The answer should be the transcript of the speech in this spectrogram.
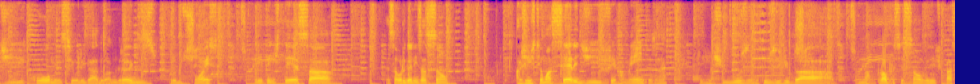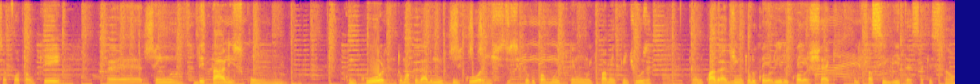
de e-commerce ou ligado a grandes produções, ele tem que ter essa, essa organização. A gente tem uma série de ferramentas né, que a gente usa, inclusive para na própria sessão verificar se a foto é ok. É, tem detalhes com com cor, tomar cuidado muito com cor, a gente se preocupa muito, tem um equipamento que a gente usa, é um quadradinho todo colorido, color check, ele facilita essa questão,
